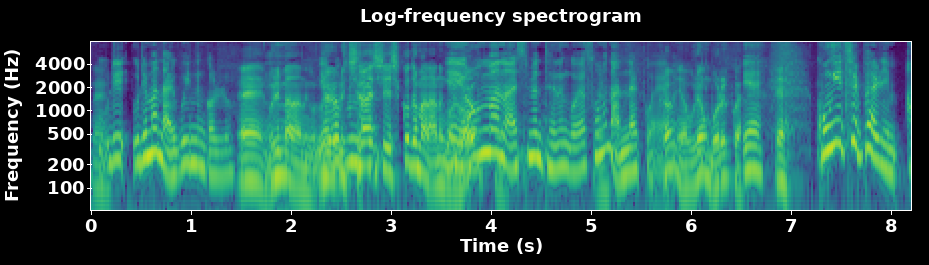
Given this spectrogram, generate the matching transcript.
네. 우리 우리만 알고 있는 걸로. 예, 우리만 아는 걸로. 우리 여러분만- 지라 씨 식구들만 아는 걸로. 예, 여러분만 예. 아시면 되는 거예요. 소문 안 날 거예요. 그럼요. 우리 형 모를 거야. 예. 예. 0278님. 아,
